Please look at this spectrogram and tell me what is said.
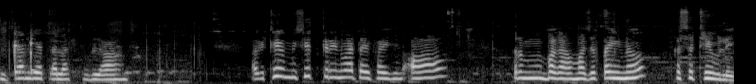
विचार घेतला तुला. अगं ठेव मी शेतकरीने वाटायला पाहिजे. ना. आ तर मग बघा माझ्या ताईनं कसं ठेवलंय.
